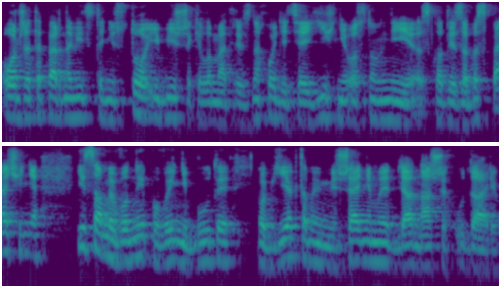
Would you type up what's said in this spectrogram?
Отже, тепер на відстані 100 і більше кілометрів знаходяться їхні основні склади забезпечення, і саме вони повинні бути об'єктами мішенями для наших ударів.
